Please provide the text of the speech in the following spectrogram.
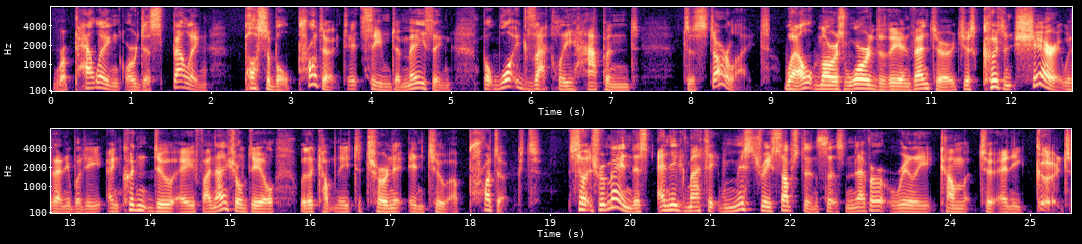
repelling or dispelling possible product, it seemed amazing. But what exactly happened to Starlite? Well, Maurice Ward, the inventor, just couldn't share it with anybody and couldn't do a financial deal with a company to turn it into a product. So it's remained this enigmatic mystery substance that's never really come to any good.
